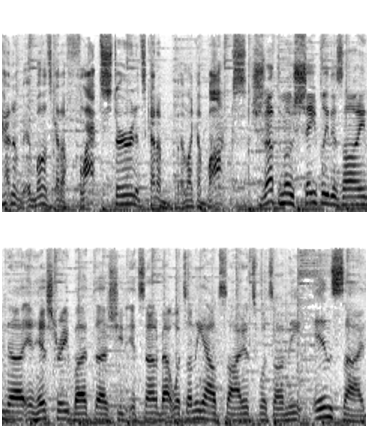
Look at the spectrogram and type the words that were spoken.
kind of well, it's got a flat stern. It's kind of like a box. She's not the most shapely design uh, in history, but uh, she it's not about what's on the outside; it's what's on the inside.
